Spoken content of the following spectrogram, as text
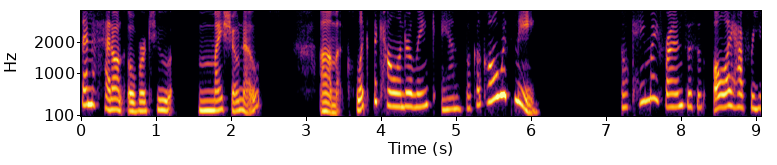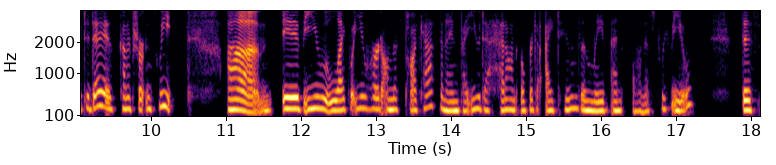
then head on over to my show notes, um, click the calendar link, and book a call with me. Okay, my friends, this is all I have for you today. It's kind of short and sweet. Um, if you like what you heard on this podcast, then I invite you to head on over to iTunes and leave an honest review. This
